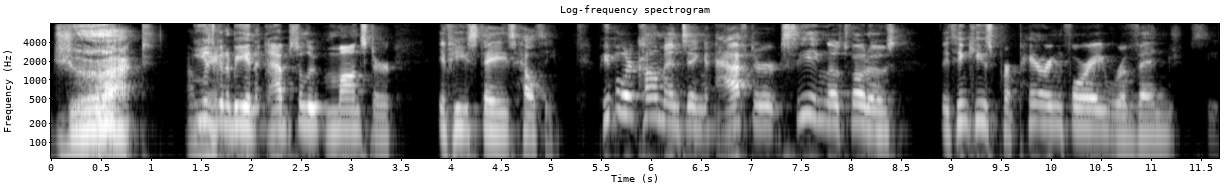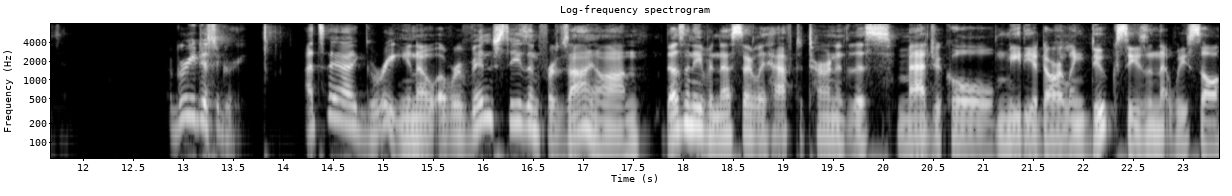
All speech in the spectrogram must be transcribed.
Jacked. he is going to be an absolute monster if he stays healthy. People are commenting after seeing those photos, they think he's preparing for a revenge season. Agree, disagree? I'd say I agree. You know, a revenge season for Zion doesn't even necessarily have to turn into this magical media darling Duke season that we saw.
